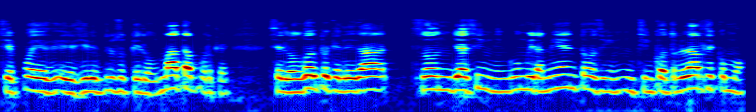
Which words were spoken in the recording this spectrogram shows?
se puede decir incluso que los mata porque se los golpes que le da son ya sin ningún miramiento, sin, sin controlarse como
